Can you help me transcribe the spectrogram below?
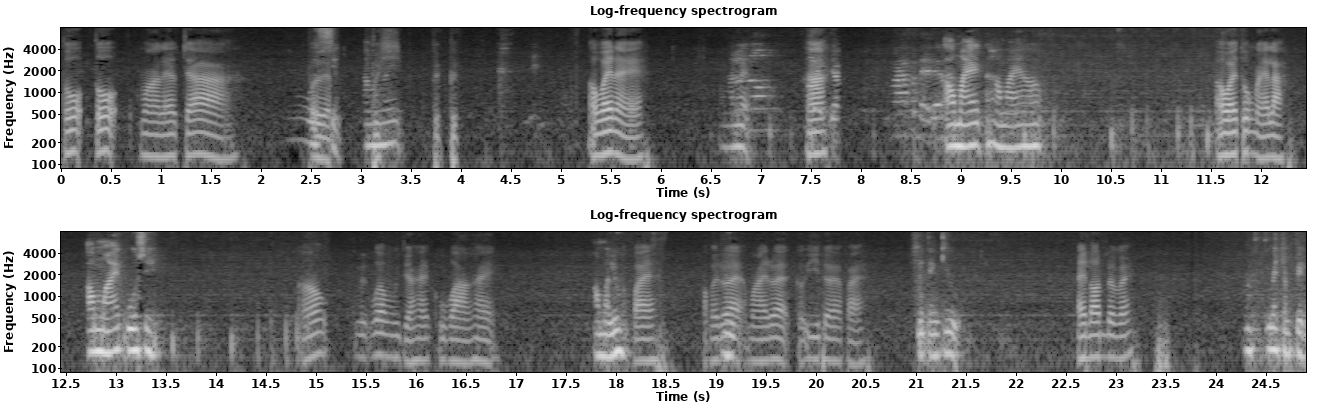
โต๊ะโต๊ะมาแล้วจ้า เปิดเสียงดังตึกเลยตึกตึกเอาไว้ไหนนั่นแหละฮะมาแสดงเอาไม้เอาไม้เอาเอาไว้ตรงไหนล่ะ เอาไม้กูสิ เอานึกว่ามึงจะให้กูวางให้ เอามาเร็วเอาไป เอาไปด้วย ไม้ด้วย เก้าอี้ด้วยไปสิ thank you ไอรอนด้วยไหม ไม่จำเป็น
